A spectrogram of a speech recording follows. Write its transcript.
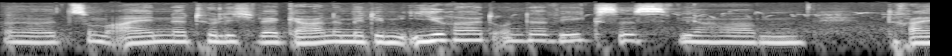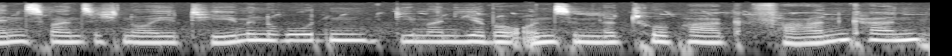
Äh, zum einen natürlich, wer gerne mit dem E-Rad unterwegs ist. Wir haben 23 neue Themenrouten, die man hier bei uns im Naturpark fahren kann. Mhm.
